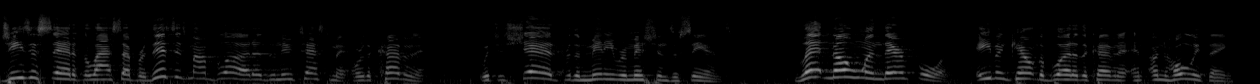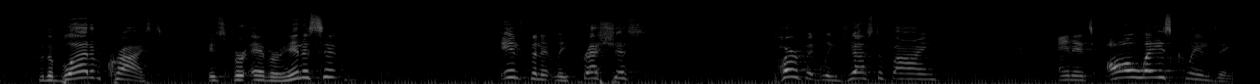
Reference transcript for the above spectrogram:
Jesus said at the Last Supper, This is my blood of the New Testament or the covenant which is shed for the many remissions of sins. Let no one, therefore, even count the blood of the covenant an unholy thing, for the blood of Christ is forever innocent, infinitely precious, perfectly justifying, and it's always cleansing,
